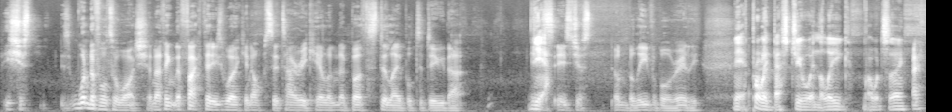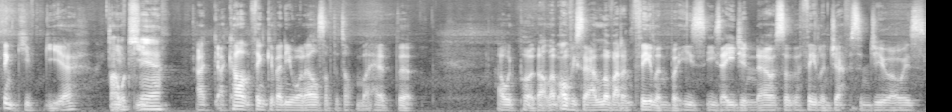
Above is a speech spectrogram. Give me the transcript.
he's just it's wonderful to watch. And I think the fact that he's working opposite Tyreek Hill and they're both still able to do that Yeah, is, is just unbelievable, really. yeah, probably best duo in the league, I would say. I think you, yeah, I you- would, you- yeah. I, I can't think of anyone else off the top of my head that I would put that level. Obviously, I love Adam Thielen, but he's he's aging now, so the Thielen Jefferson duo is,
